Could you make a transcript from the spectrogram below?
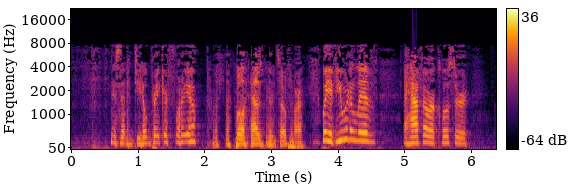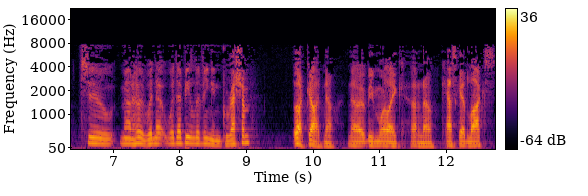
Is that a deal breaker for you? well, it has been so far. Wait, if you were to live a half hour closer to Mount Hood, would that would that be living in Gresham? Oh God, no, no. It would be more like I don't know, Cascade Locks.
